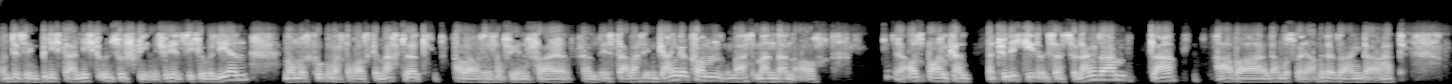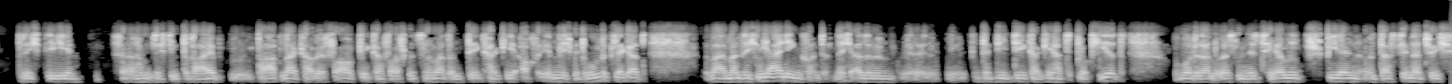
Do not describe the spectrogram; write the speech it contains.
und deswegen bin ich da nicht unzufrieden. Ich will jetzt nicht jubilieren, man muss gucken, was daraus gemacht wird, aber es ist auf jeden Fall, äh, ist da was in Gang gekommen, was man dann auch ausbauen kann. Natürlich geht uns das zu langsam, klar, aber da muss man ja auch wieder sagen, da hat sich die äh, haben sich die drei Partner KBV, GKV Spitzenverband und DKG auch eben nicht mit Ruhm bekleckert, weil man sich nicht einigen konnte. Nicht? Also äh, die DKG hat es blockiert, wurde dann über das Ministerium spielen und das sind natürlich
